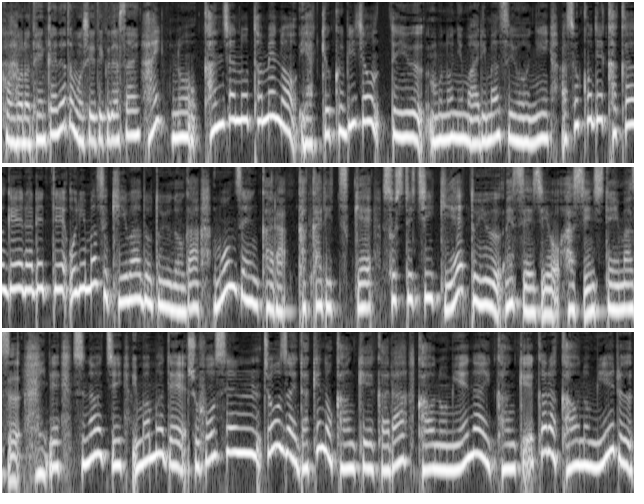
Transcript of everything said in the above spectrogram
今後の展開なども教えてください。はい。あの、患者のための薬局ビジョンっていうものにもありますように、あそこで掲げられておりますキーワードというのが、門前からかかりつけ、そして地域へというメッセージを発信しています。はい、で、すなわち今まで処方箋錠剤だけの関係から顔の見えない関係から顔の見える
